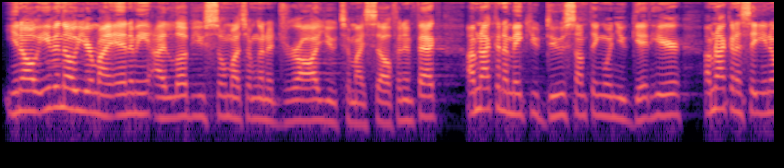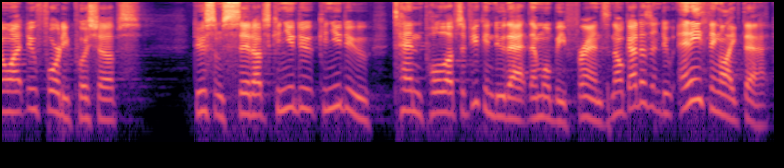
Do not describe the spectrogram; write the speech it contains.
you know, even though you're my enemy, I love you so much, I'm going to draw you to myself. And in fact, I'm not going to make you do something when you get here. I'm not going to say, you know what, do 40 push-ups, do some sit-ups. Can you do, can you do 10 pull-ups? If you can do that, then we'll be friends. No, God doesn't do anything like that.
